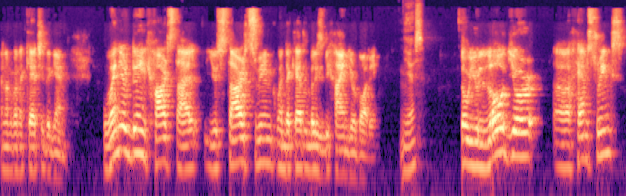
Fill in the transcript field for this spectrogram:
and I'm gonna catch it again. When you're doing hard style, you start swing when the kettlebell is behind your body. Yes. So you load your uh, hamstrings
